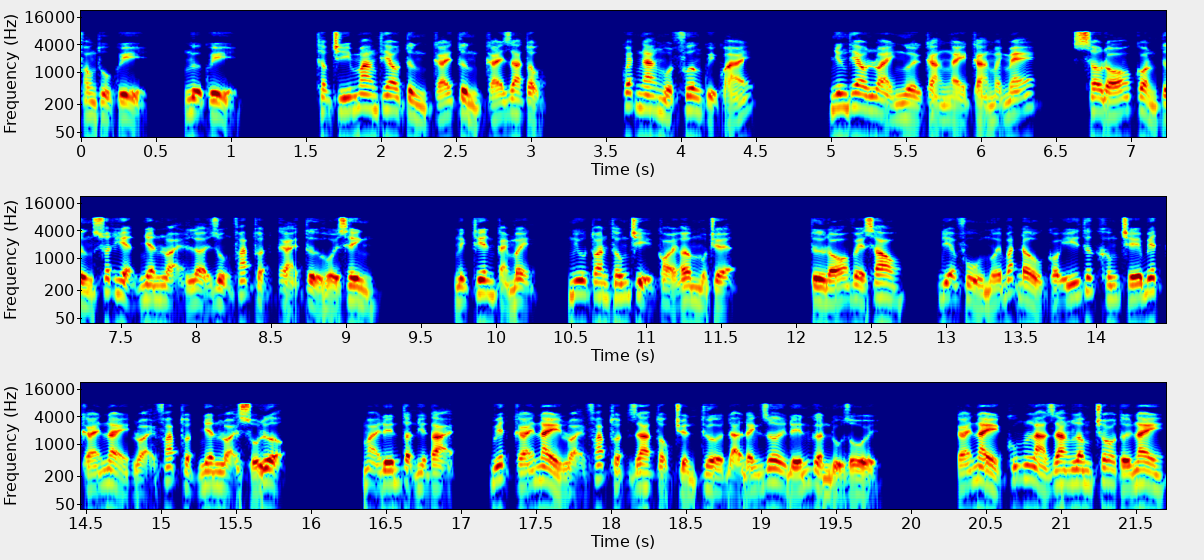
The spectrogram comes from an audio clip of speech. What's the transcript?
phòng thủ quỷ, ngự quỷ, thậm chí mang theo từng cái từng cái gia tộc, quét ngang một phương quỷ quái. Nhưng theo loài người càng ngày càng mạnh mẽ, sau đó còn từng xuất hiện nhân loại lợi dụng pháp thuật cải tử hồi sinh. Lịch thiên cải mệnh như Toàn thống trị còi âm một chuyện. Từ đó về sau, địa phủ mới bắt đầu có ý thức khống chế biết cái này loại pháp thuật nhân loại số lượng. Mãi đến tận hiện tại, biết cái này loại pháp thuật gia tộc truyền thừa đã đánh rơi đến gần đủ rồi. Cái này cũng là giang lâm cho tới nay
